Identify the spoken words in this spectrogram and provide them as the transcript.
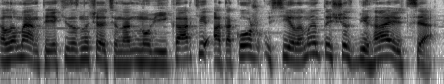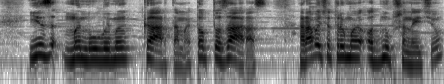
елементи, які зазначаються на новій карті, а також усі елементи, що збігаються із минулими картами. Тобто зараз гравець отримує одну пшеницю,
